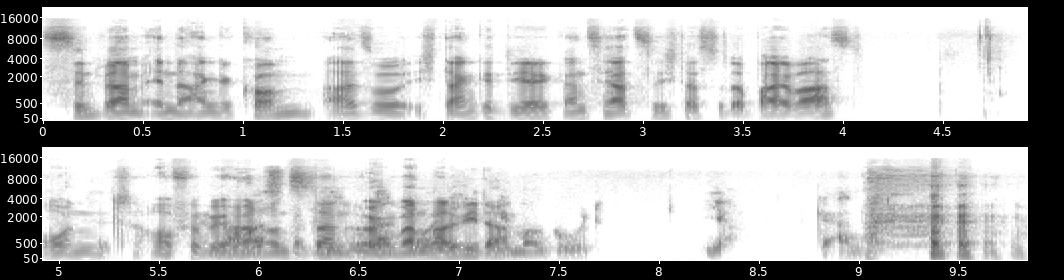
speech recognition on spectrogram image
sind wir am Ende angekommen. Also ich danke dir ganz herzlich, dass du dabei warst und hoffe, wir hören uns dann irgendwann mal wieder. Immer gut. Ja, gerne.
